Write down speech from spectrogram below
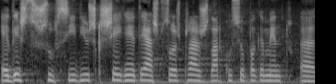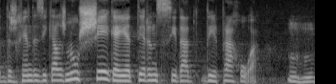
é destes subsídios que cheguem até às pessoas para ajudar com o seu pagamento uh, das rendas e que elas não cheguem a ter a necessidade de ir para a rua. Uhum.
